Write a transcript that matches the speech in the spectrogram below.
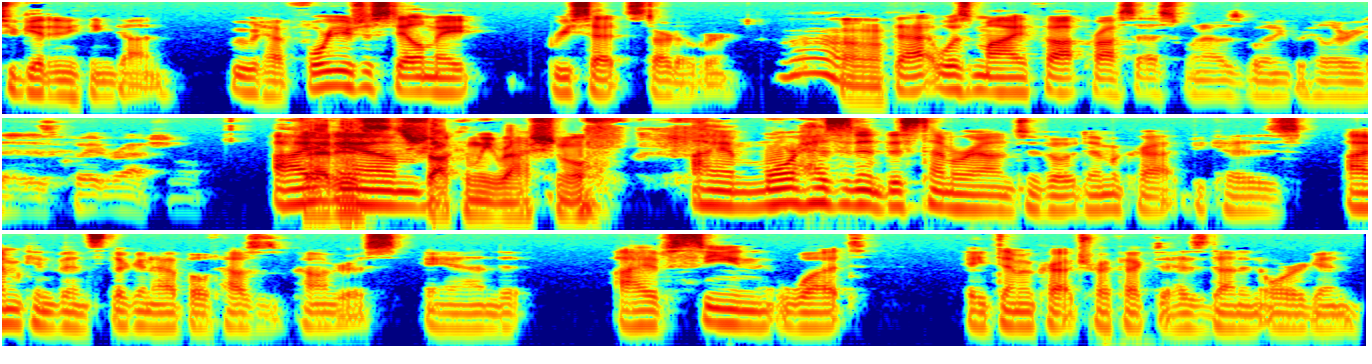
to get anything done. We would have four years of stalemate, reset, start over. Oh. That was my thought process when I was voting for Hillary. That is quite rational. I That is am shockingly rational. I am more hesitant this time around to vote Democrat because I'm convinced they're going to have both houses of Congress, and I have seen what a Democrat trifecta has done in Oregon,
